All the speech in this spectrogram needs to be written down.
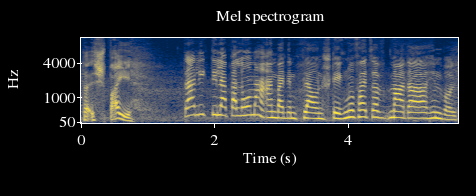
Da ist Spey. Da liegt die La Paloma an bei dem blauen Steg. Nur falls ihr mal da hin wollt.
